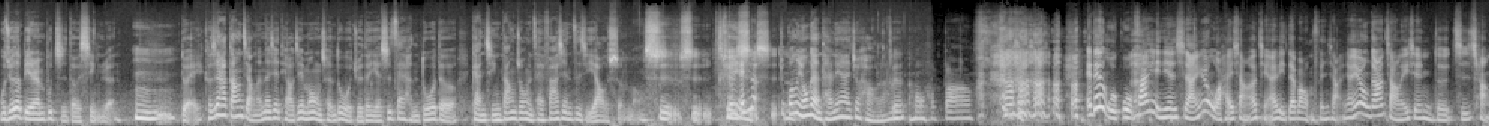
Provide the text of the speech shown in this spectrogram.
我觉得别人不值得信任，嗯，对。可是他刚讲的那些条件，某种程度我觉得也是在很多的感情当中，你才发现自己要什么。是是，所以确实是。就光勇敢谈恋爱就好了。真哦，好吧。哎、但是我我发现一件事啊，因为我还想要请艾比再帮我们分享一下，因为我刚刚讲了一些你的职场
